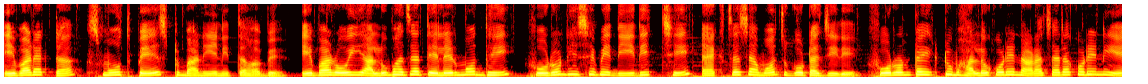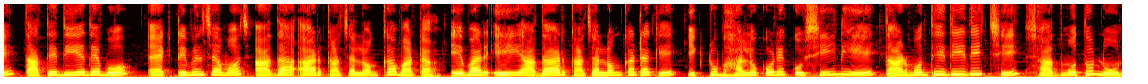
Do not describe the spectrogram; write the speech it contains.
এবার একটা স্মুথ পেস্ট বানিয়ে নিতে হবে। এবার ওই আলু ভাজা তেলের মধ্যেই ফোড়ন হিসেবে দিয়ে দিচ্ছি এক চা চামচ গোটা জিরে। ফোড়নটা একটু ভালো করে নাড়াচাড়া করে নিয়ে তাতে দিয়ে দেব এক টেবিল চামচ আদা আর কাঁচা লঙ্কা বাটা। এবার এই আদা আর কাঁচা লঙ্কাটাকে একটু ভালো করে কষিয়ে নিয়ে তার মধ্যে দিয়ে দিচ্ছি স্বাদ মতো নুন।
